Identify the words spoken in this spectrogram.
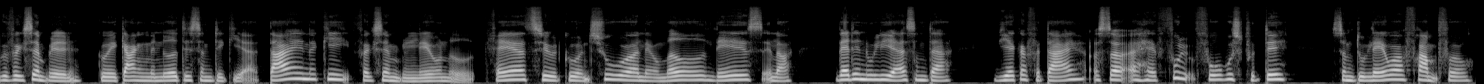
kan for eksempel gå i gang med noget af det, som det giver dig energi, for eksempel lave noget kreativt, gå en tur, lave mad, læse, eller hvad det nu lige er, som der virker for dig, og så at have fuld fokus på det, som du laver frem for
